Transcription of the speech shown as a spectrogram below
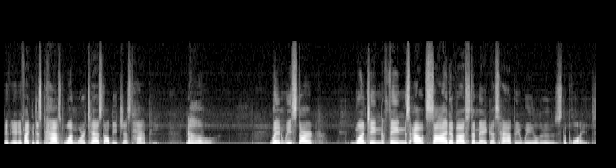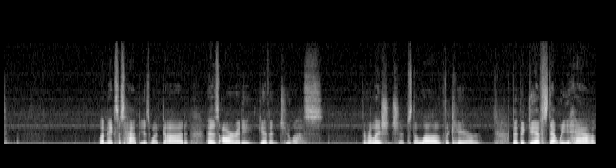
if, if I could just pass one more test, I'll be just happy. No. When we start wanting things outside of us to make us happy, we lose the point. What makes us happy is what God has already given to us the relationships, the love, the care, the, the gifts that we have.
